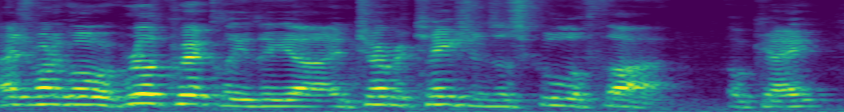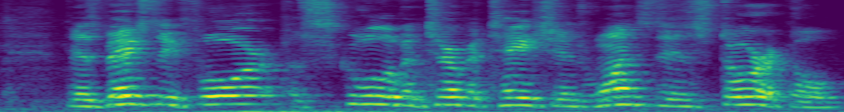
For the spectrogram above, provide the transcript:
I just want to go over real quickly the uh, interpretations of school of thought. Okay, there's basically four school of interpretations. One's the historical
